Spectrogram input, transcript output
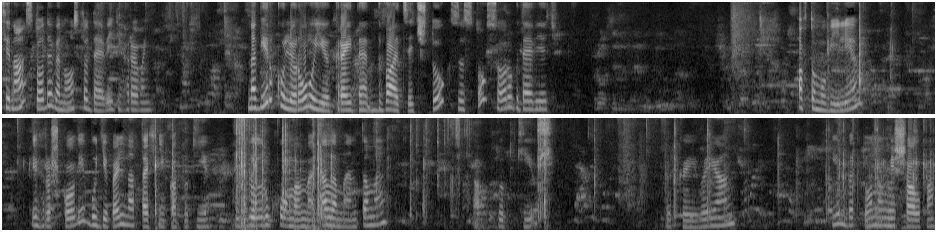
Ціна 199 гривень. Набір кольорової крейди 20 штук за 149. Автомобілі. Іграшкові, будівельна техніка тут є з рухомими елементами. Так, тут ківш. Такий варіант. І бетономішалка.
